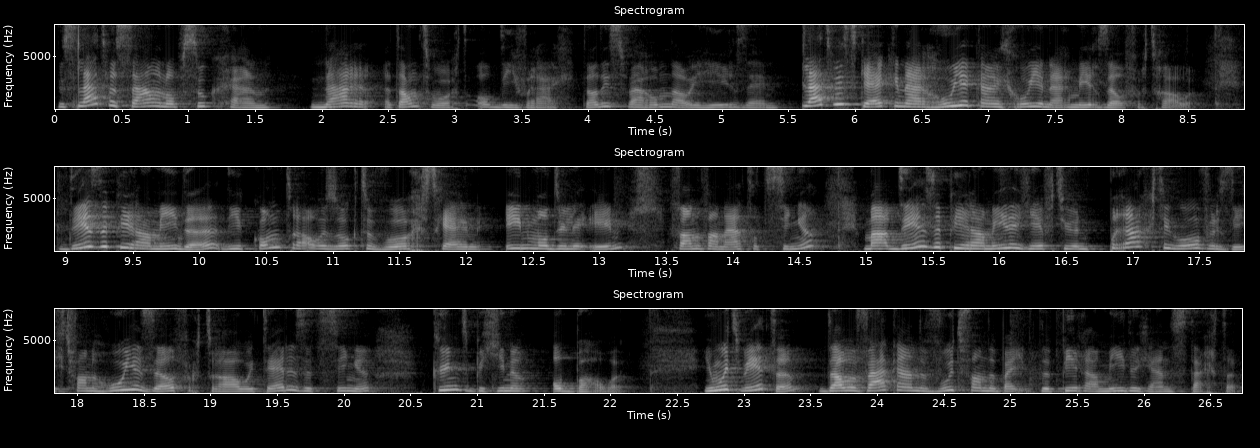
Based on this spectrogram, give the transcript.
Dus laten we samen op zoek gaan naar het antwoord op die vraag. Dat is waarom dat we hier zijn. Laten we eens kijken naar hoe je kan groeien naar meer zelfvertrouwen. Deze piramide die komt trouwens ook tevoorschijn in module 1 van Van A tot Zingen. Maar deze piramide geeft u een prachtig overzicht van hoe je zelfvertrouwen tijdens het zingen kunt beginnen opbouwen. Je moet weten dat we vaak aan de voet van de, de piramide gaan starten.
